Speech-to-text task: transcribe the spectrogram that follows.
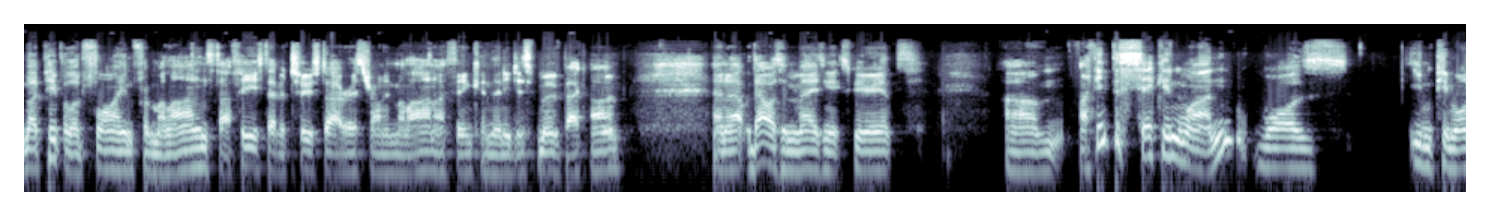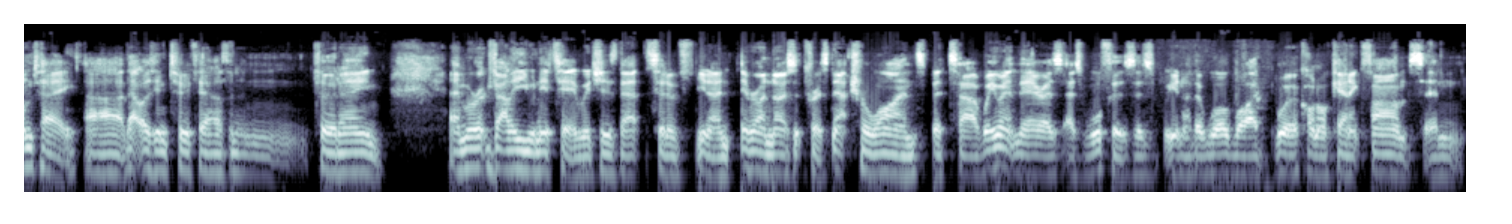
like people had flying from Milan and stuff. He used to have a two star restaurant in Milan I think and then he just moved back home. And that, that was an amazing experience. Um, I think the second one was in Piemonte. Uh, that was in 2013. And we're at Valli Unite, which is that sort of, you know, everyone knows it for its natural wines. But uh, we went there as, as woofers, as, you know, the worldwide work on organic farms. And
